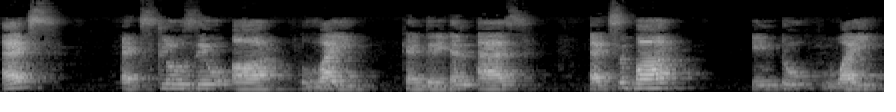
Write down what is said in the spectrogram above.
x exclusive or y can be written as x bar into y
